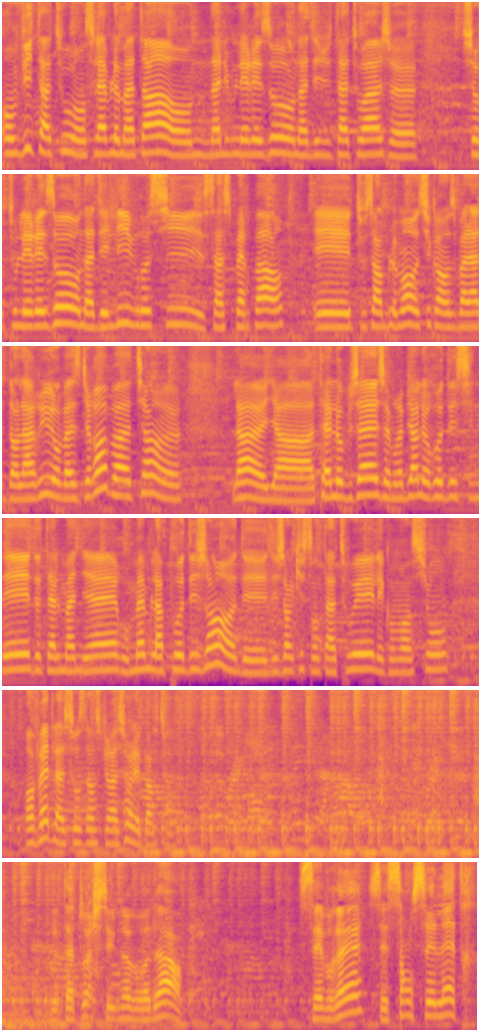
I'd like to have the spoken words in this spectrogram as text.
on vit tatou. On se lève le matin, on allume les réseaux, on a des tatouages euh, sur tous les réseaux, on a des livres aussi, ça se perd pas. hein. Et tout simplement aussi, quand on se balade dans la rue, on va se dire Oh, bah tiens, là, il y a tel objet, j'aimerais bien le redessiner de telle manière. Ou même la peau des gens, hein, des gens qui sont tatoués, les conventions. En fait, la source d'inspiration, elle est partout. Le tatouage, c'est une œuvre d'art. C'est vrai, c'est censé l'être.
